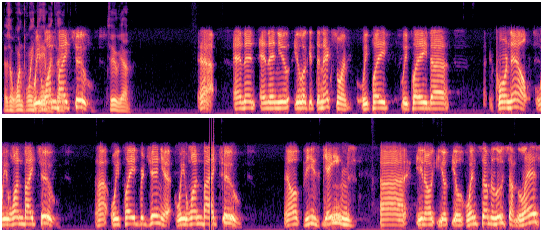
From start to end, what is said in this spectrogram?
there's a one point We game. Won by two. two. Yeah. Yeah, and then and then you you look at the next one. We played we played uh, Cornell. We won by two. Uh, we played Virginia. We won by two. You know these games. Uh, you know you you'll win some and lose some. Last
